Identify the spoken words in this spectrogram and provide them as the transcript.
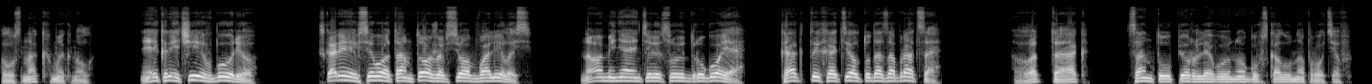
Луснак хмыкнул. «Не кричи в бурю. Скорее всего, там тоже все обвалилось. Но меня интересует другое. Как ты хотел туда забраться? Вот так. Санта упер левую ногу в скалу напротив,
